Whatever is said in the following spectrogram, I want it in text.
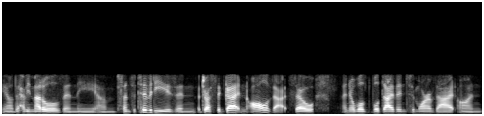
you know the heavy metals and the um, sensitivities and address the gut and all of that. So I know we'll we'll dive into more of that on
